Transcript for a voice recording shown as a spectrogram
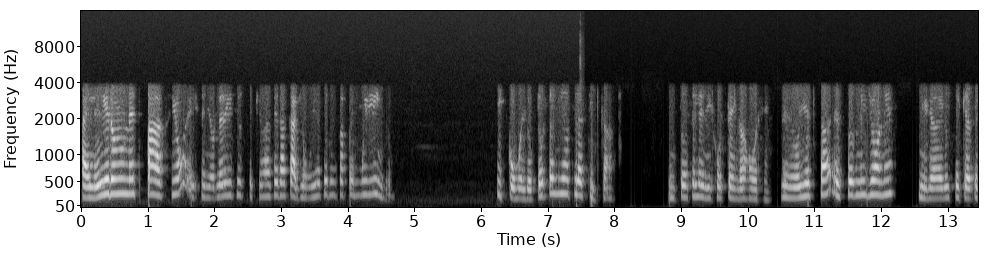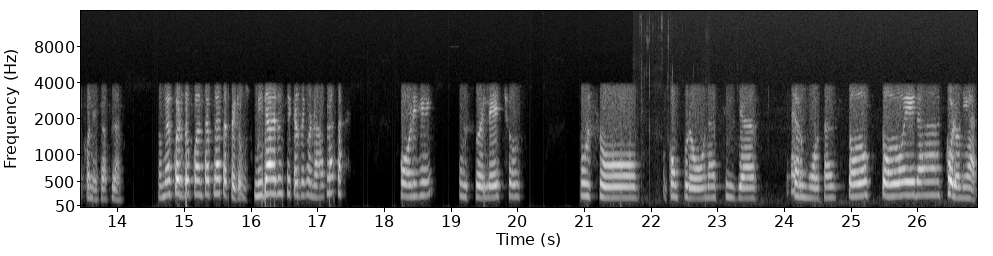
A él le dieron un espacio, el señor le dice, ¿usted qué va a hacer acá? Yo voy a hacer un café muy lindo. Y como el doctor tenía platica, entonces le dijo, tenga Jorge, le doy estos millones, mira a ver usted qué hace con esa plata. No me acuerdo cuánta plata, pero mira a ver usted qué hace con esa plata. Jorge puso helechos, puso, compró unas sillas hermosas, todo, todo era colonial.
